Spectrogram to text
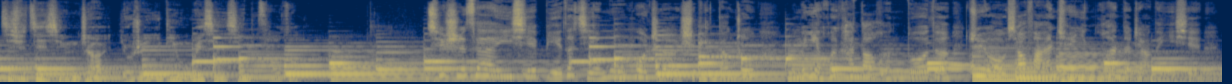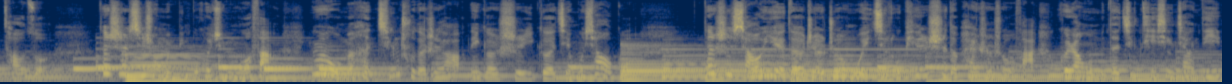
继续进行着有着一定危险性的操作。其实，在一些别的节目或者视频当中，我们也会看到很多的具有消防安全隐患的这样的一些操作。但是其实我们并不会去模仿，因为我们很清楚的知道那个是一个节目效果。但是小野的这种伪纪录片式的拍摄手法会让我们的警惕性降低，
